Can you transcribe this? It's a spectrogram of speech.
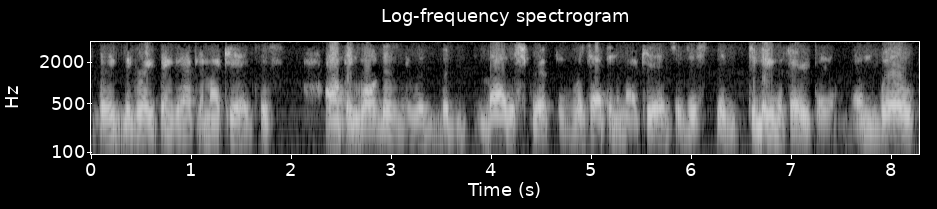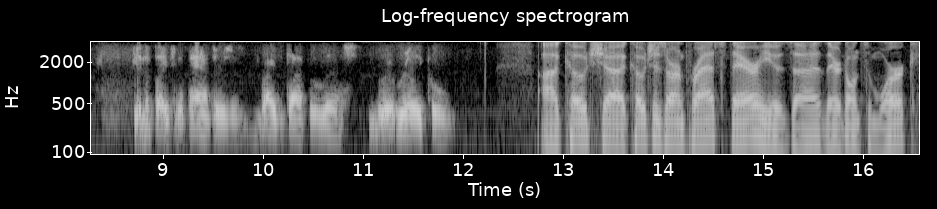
the the great things that happen to my kids. It's, I don't think Walt Disney would, would buy the script of what's happened to my kids. It's just it's too big of a fairy tale. And Will getting to play for the Panthers is right at the top of the list. Re- really cool. Uh, coach, uh, coaches are impressed. There, he was uh, there doing some work,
